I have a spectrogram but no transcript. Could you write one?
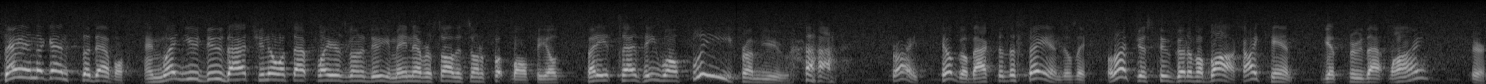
Stand against the devil. And when you do that, you know what that player is going to do? You may never saw this on a football field, but it says he will flee from you. right. He'll go back to the stand. He'll say, well, that's just too good of a block. I can't get through that line. Sure.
